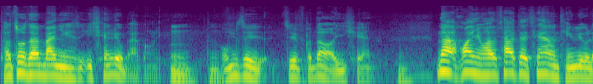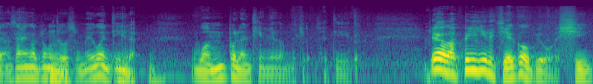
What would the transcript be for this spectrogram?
它作战半径是一千六百公里，嗯嗯。我们这这不到一千。那换句话说，它在天上停留两三个钟头是没问题的，我们不能停留那么久，这第一个。第二个，飞机的结构比我新，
